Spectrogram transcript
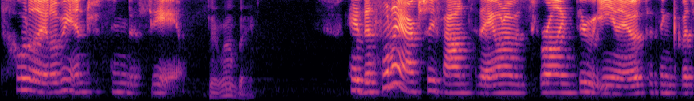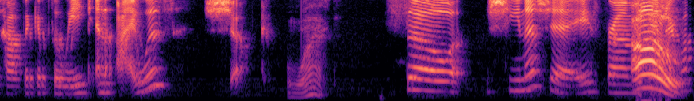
Totally. It'll be interesting to see. It will be. Hey, this one I actually found today when I was scrolling through e news to think of a topic of the week, and I was shook. What? So, Scheana Shay from Oh!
